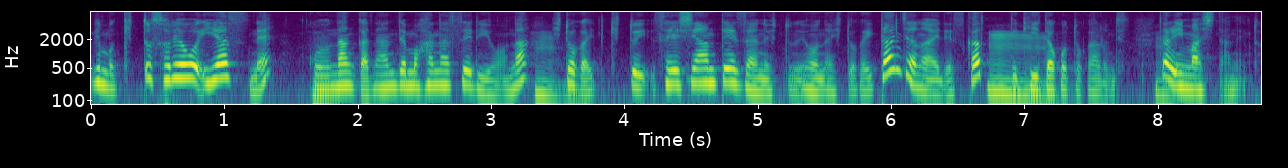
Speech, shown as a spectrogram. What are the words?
でもきっとそれを癒すねこうなんか何でも話せるような人が、きっと精神安定剤の人のような人がいたんじゃないですかって聞いたことがあるんです。たらいましたねと。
